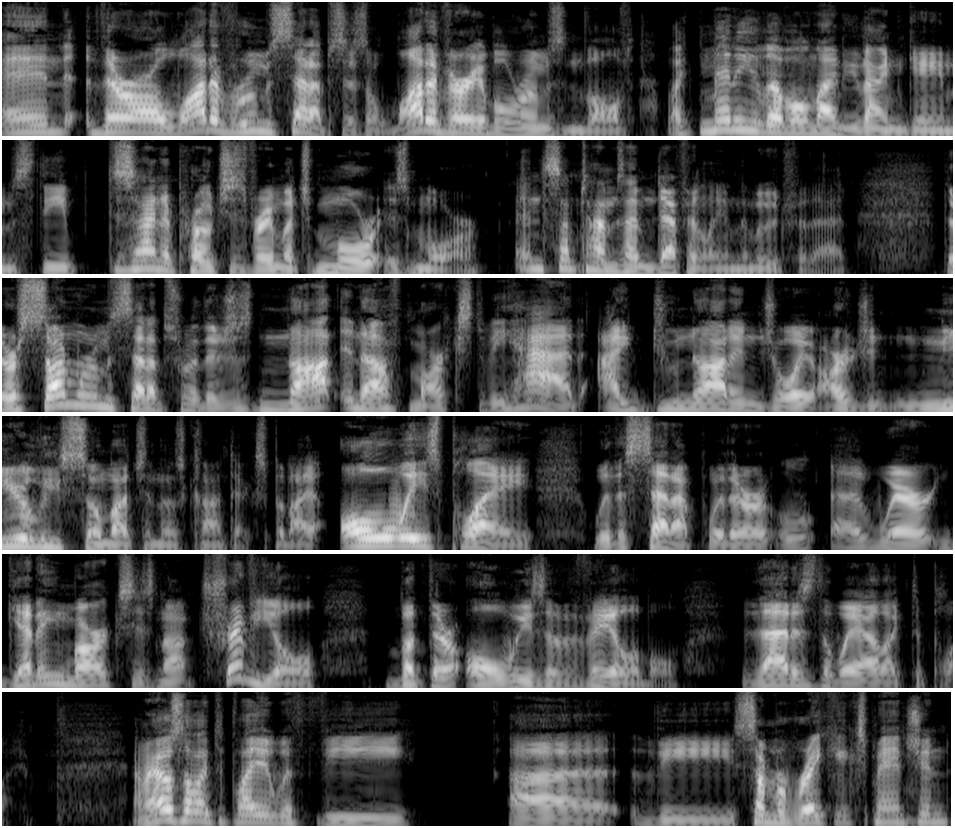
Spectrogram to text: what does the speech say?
And there are a lot of room setups. There's a lot of variable rooms involved. Like many level 99 games, the design approach is very much more is more. And sometimes I'm definitely in the mood for that. There are some room setups where there's just not enough marks to be had. I do not enjoy Argent nearly so much in those contexts, but I always play with a setup where there uh, where getting marks is not trivial, but they're always available. That is the way I like to play. And I also like to play with the uh, the summer break expansion,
